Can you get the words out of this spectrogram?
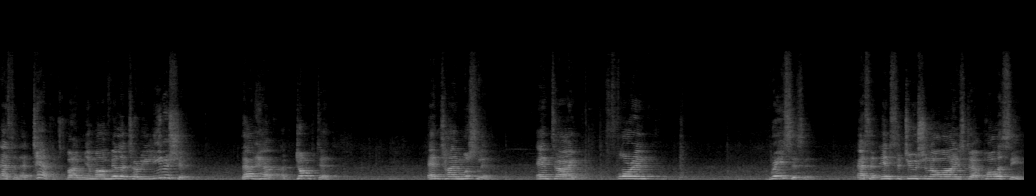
as an attempt by Myanmar military leadership that have adopted anti-Muslim, anti-foreign racism as an institutionalized uh, policy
